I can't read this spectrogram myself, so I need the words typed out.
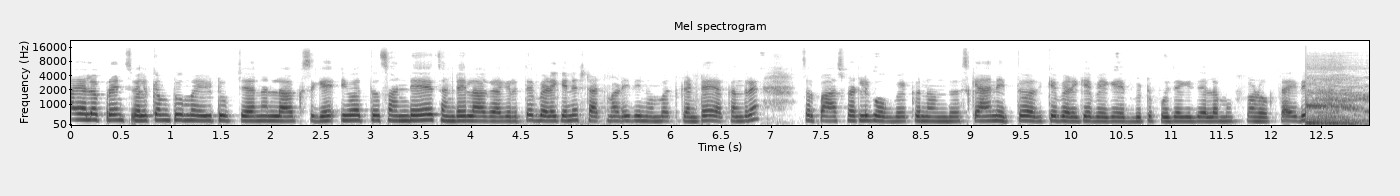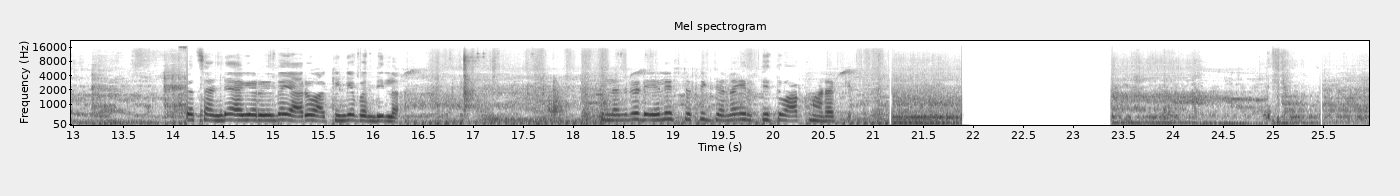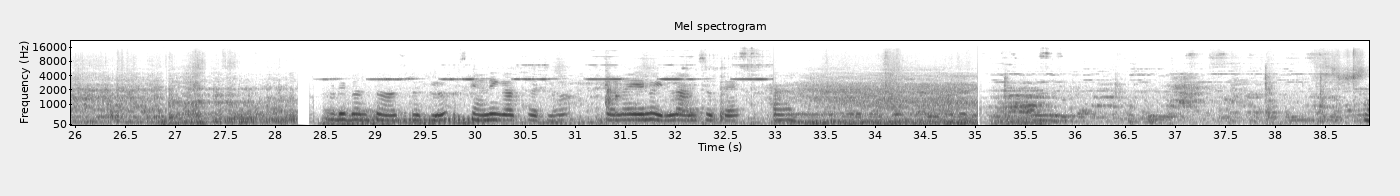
Hi hello friends welcome to my YouTube channel ಲಾಗ್ಸ್ಗೆ ಇವತ್ತು Sunday Sunday log ಆಗಿರುತ್ತೆ. ಬೆಳಗ್ಗೆನೇ start ಮಾಡಿದ್ದೀನಿ ಒಂಬತ್ತು ಗಂಟೆ. ಯಾಕಂದರೆ ಸ್ವಲ್ಪ ಹಾಸ್ಪಿಟ್ಲಿಗೆ ಹೋಗಬೇಕು ನಮ್ಮದು ಸ್ಕ್ಯಾನ್ ಇತ್ತು. ಅದಕ್ಕೆ ಬೆಳಗ್ಗೆ ಬೇಗ ಎದ್ಬಿಟ್ಟು ಪೂಜೆ ಗೀಜೆ ಎಲ್ಲ ಮುಗಿಸ್ಕೊಂಡು ಹೋಗ್ತಾ ಇದ್ದೀವಿ ಇವತ್ತು ಸಂಡೇ ಆಗಿರೋದ್ರಿಂದ ಯಾರೂ ವಾಕಿಂಗೇ ಬಂದಿಲ್ಲ. ಇಲ್ಲಾಂದರೆ ಡೈಲಿ ಇಷ್ಟೊತ್ತಿಗೆ ಜನ ಇರ್ತಿತ್ತು ವಾಕ್ ಮಾಡೋಕ್ಕೆ? ನೋಡಿ ಹಾಸ್ಪಿಟ್ಲು ಸ್ಕ್ಯಾನಿಂಗ್ ಹಾಸ್ಪಿಟ್ಲು. ಜನ ಏನು ಇಲ್ಲ ಅನಿಸುತ್ತೆ.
